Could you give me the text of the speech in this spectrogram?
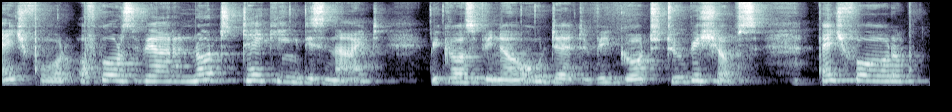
h4. Of course, we are not taking this knight because we know that we got two bishops, h4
